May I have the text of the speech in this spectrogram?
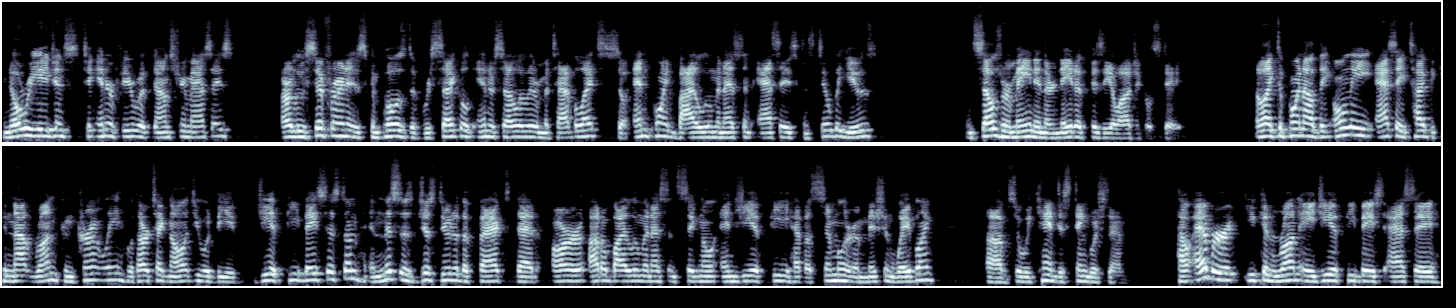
no reagents to interfere with downstream assays. Our luciferin is composed of recycled intercellular metabolites, so endpoint bioluminescent assays can still be used, and cells remain in their native physiological state. I'd like to point out the only assay type you cannot run concurrently with our technology would be GFP-based system, and this is just due to the fact that our autobioluminescent signal and GFP have a similar emission wavelength, uh, so we can't distinguish them. However, you can run a GFP-based assay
